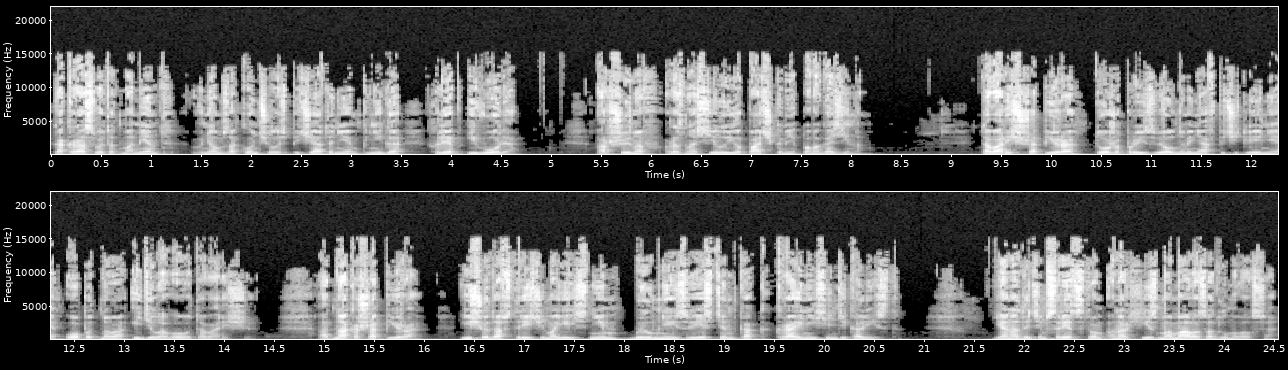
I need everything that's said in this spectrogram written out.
Как раз в этот момент в нем закончилось печатанием книга «Хлеб и воля». Аршинов разносил ее пачками по магазинам. Товарищ Шапира тоже произвел на меня впечатление опытного и делового товарища. Однако Шапира еще до встречи моей с ним был мне известен как крайний синдикалист. Я над этим средством анархизма мало задумывался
